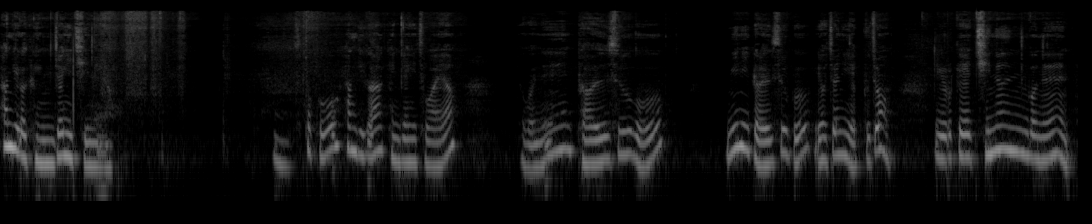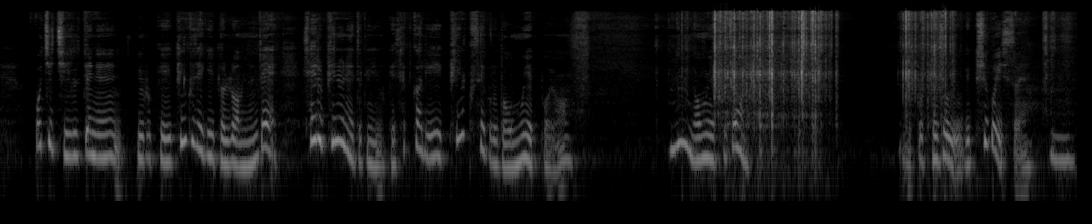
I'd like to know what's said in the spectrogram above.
향기가 굉장히 진해요. 음, 스토크 향기가 굉장히 좋아요. 이거는 별수국 미니 별수국 여전히 예쁘죠? 이렇게 지는 거는 꽃이 지을 때는 이렇게 핑크색이 별로 없는데 새로 피는 애들은 이렇게 색깔이 핑크색으로 너무 예뻐요. 음, 너무 예쁘죠? 또 계속 여기 피고 있어요. 음,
